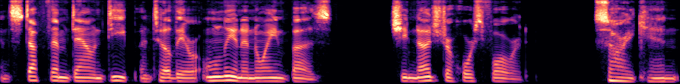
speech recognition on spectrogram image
and stuffed them down deep until they were only an annoying buzz. She nudged her horse forward. Sorry, Ken,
